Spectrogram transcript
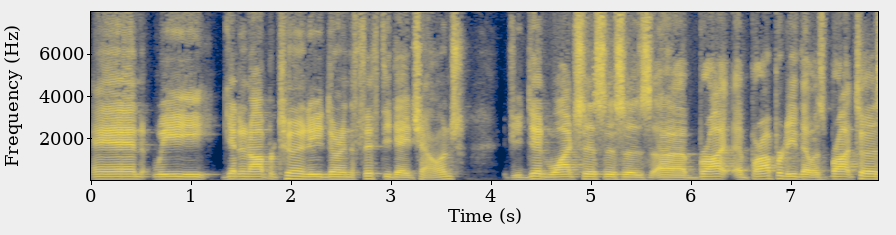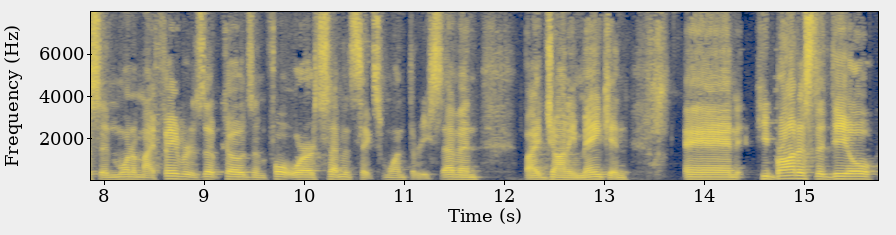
and we get an opportunity during the 50 day challenge. If you did watch this, this is uh, brought a property that was brought to us in one of my favorite zip codes in Fort Worth, 76137 by Johnny Mankin. And he brought us the deal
